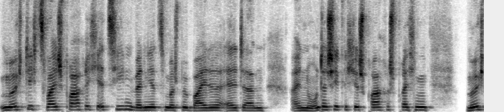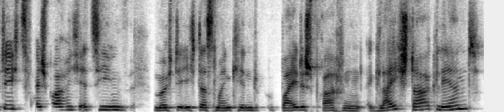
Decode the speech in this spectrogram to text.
Möchte ich zweisprachig erziehen? Wenn jetzt zum Beispiel beide Eltern eine unterschiedliche Sprache sprechen, möchte ich zweisprachig erziehen? Möchte ich, dass mein Kind beide Sprachen gleich stark lernt?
